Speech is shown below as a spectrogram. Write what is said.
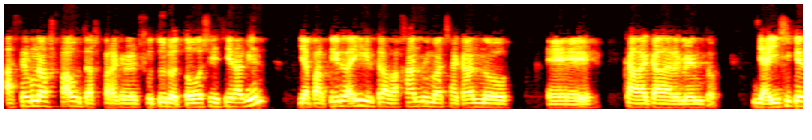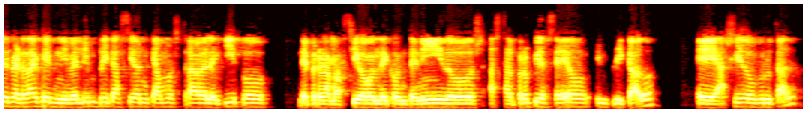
hacer unas pautas para que en el futuro todo se hiciera bien y a partir de ahí ir trabajando y machacando eh, cada, cada elemento. Y ahí sí que es verdad que el nivel de implicación que ha mostrado el equipo de programación, de contenidos, hasta el propio CEO implicado, eh, ha sido brutal.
